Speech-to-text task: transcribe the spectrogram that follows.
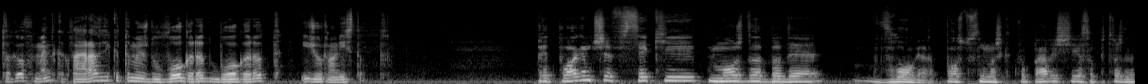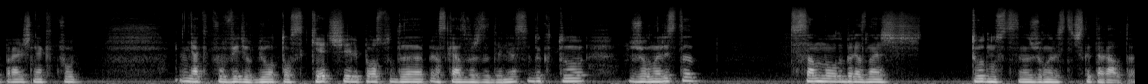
Такъв момент каква е разликата между влогърът, блогърът и журналистът? Предполагам, че всеки може да бъде влогър. Просто снимаш какво правиш и се опитваш да правиш някакво, някакво видео, било то скетч или просто да разказваш за деня си, докато журналиста ти сам много добре знаеш трудностите на журналистическата работа.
